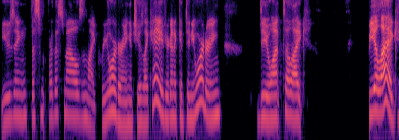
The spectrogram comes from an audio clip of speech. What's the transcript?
using this for the smells and like reordering. And she was like, hey, if you're going to continue ordering, do you want to like be a leg?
